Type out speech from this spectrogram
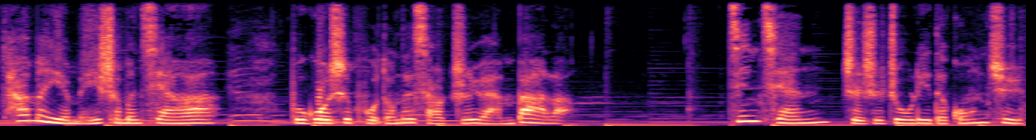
他们也没什么钱啊，不过是普通的小职员罢了。金钱只是助力的工具，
